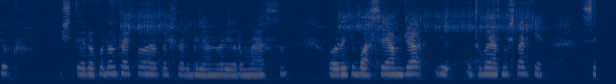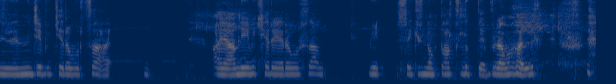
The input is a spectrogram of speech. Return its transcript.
Yok işte Rafadan Tayfa var arkadaşlar bilenler yoruma yazsın. Oradaki Basri amca YouTube'a yazmışlar ki sinirlenince bir kere vursa ayağını bir kere yere vursa bir 8.6'lık deprem olabilir.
